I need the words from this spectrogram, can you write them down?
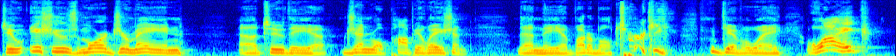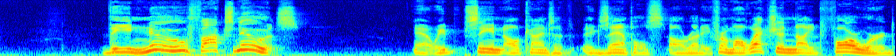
to issues more germane uh, to the uh, general population than the uh, Butterball Turkey giveaway, like the new Fox News. Yeah, we've seen all kinds of examples already from election night forward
